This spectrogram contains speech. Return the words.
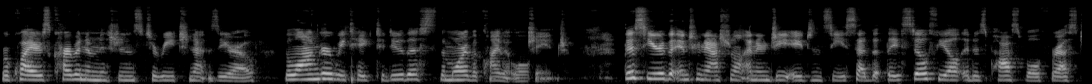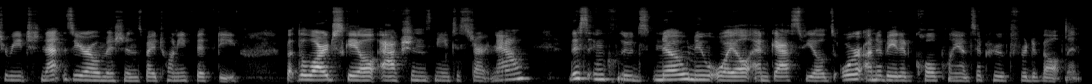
requires carbon emissions to reach net zero. The longer we take to do this, the more the climate will change. This year, the International Energy Agency said that they still feel it is possible for us to reach net zero emissions by 2050, but the large scale actions need to start now. This includes no new oil and gas fields or unabated coal plants approved for development.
